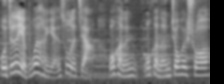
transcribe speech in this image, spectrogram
我觉得也不会很严肃的讲，我可能我可能就会说，呃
